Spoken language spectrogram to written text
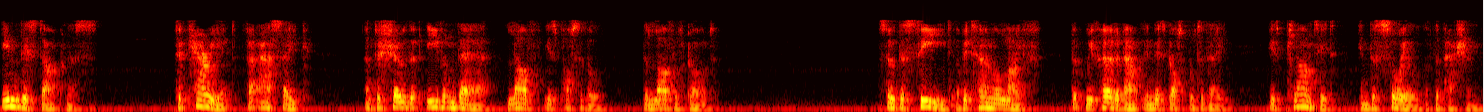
in this darkness, to carry it for our sake, and to show that even there love is possible, the love of God. So the seed of eternal life that we've heard about in this Gospel today is planted in the soil of the Passion.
